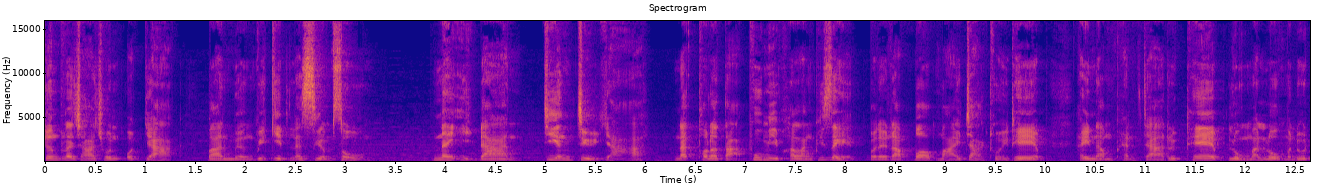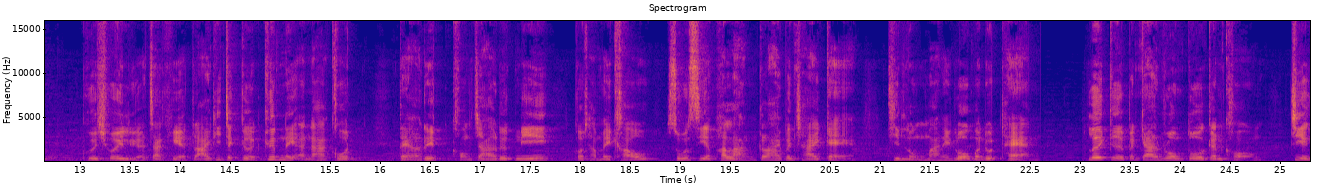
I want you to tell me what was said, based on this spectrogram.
จนประชาชนอดอยาก บ้านเมืองวิกฤตและเสื่อมโทรม ในอีกด้าน เจียงจื่อหยา นักพรตะผู้มีพลังพิเศษก็ได้รับมอบหมายจากถวยเทพ ให้นำแผ่นจารึกเทพลงมาโลกมนุษย์ เพื่อช่วยเหลือจากเหตุร้ายที่จะเกิดขึ้นในอนาคต แต่ฤทธิ์ของจารึกนี้ก็ทำให้เขาสูญเสียพลังกลายเป็นชายแก่ที่ลงมาในโลกมนุษย์แทน เลยเกิดเป็นการรวมตัวกันของเจียง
